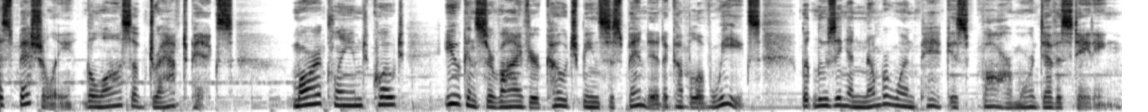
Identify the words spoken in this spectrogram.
especially the loss of draft picks. Mara claimed, quote, you can survive your coach being suspended a couple of weeks, but losing a number one pick is far more devastating.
